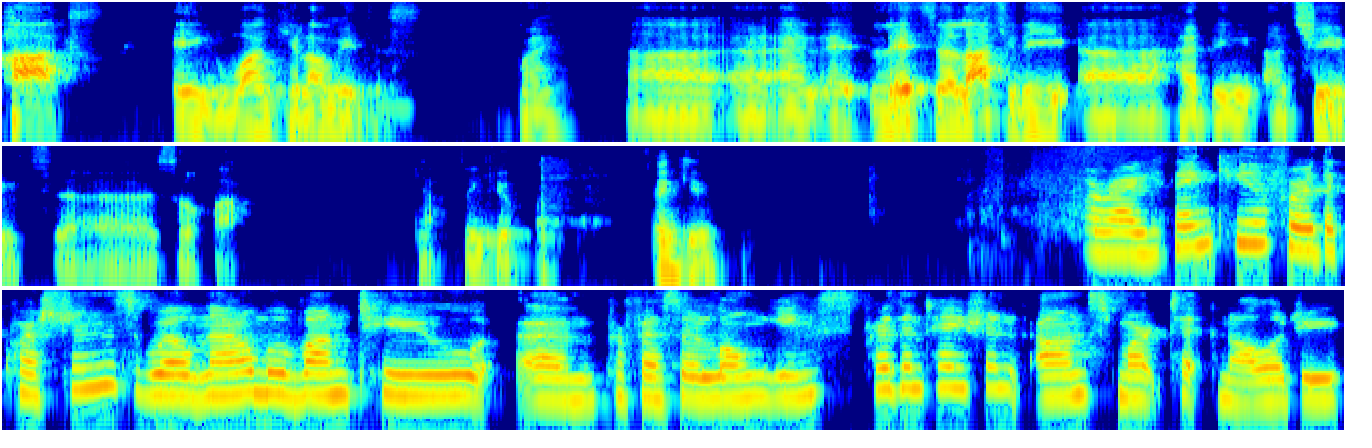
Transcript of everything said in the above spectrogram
parks in one kilometers, right? and it, that's largely have been achieved so far. Yeah, thank you. Thank you. All right, thank you for the questions. We'll now move on to um, Professor Long Ying's presentation on smart technology.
